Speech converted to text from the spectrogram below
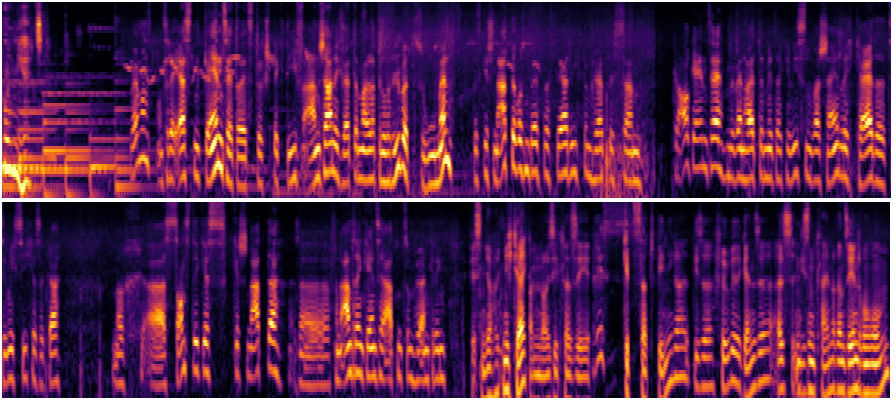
komm jetzt. Wenn wir uns unsere ersten Gänse da jetzt durch Spektiv anschauen, ich werde da mal ein bisschen rüber zoomen. Das Geschnatter, was man da jetzt aus der Richtung hört, das sind Graugänse. Wir werden heute mit einer gewissen Wahrscheinlichkeit, also ziemlich sicher sogar, noch äh, sonstiges Geschnatter, also von anderen Gänsearten zum Hören kriegen. Wir sind ja heute nicht direkt am Neusiedlersee. Gibt es dort weniger diese Vögel, Gänse, als in diesen kleineren Seen drumherum?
